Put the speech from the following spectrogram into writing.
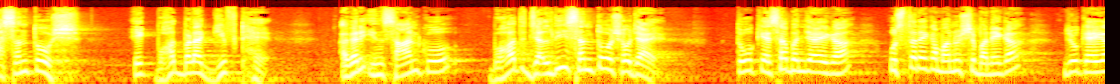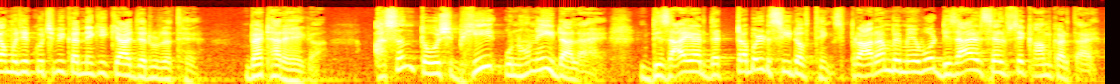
असंतोष एक बहुत बड़ा गिफ्ट है। अगर इंसान को बहुत जल्दी संतोष हो जाए तो वो कैसा बन जाएगा? उस तरह का मनुष्य बनेगा जो कहेगा, मुझे कुछ भी करने की क्या ज़रूरत है? बैठा रहेगा। असंतोष भी उन्होंने ही डाला है। Desire the troubled seed of things प्रारंभ में वो डिज़ायर सेल्फ से काम करता है।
